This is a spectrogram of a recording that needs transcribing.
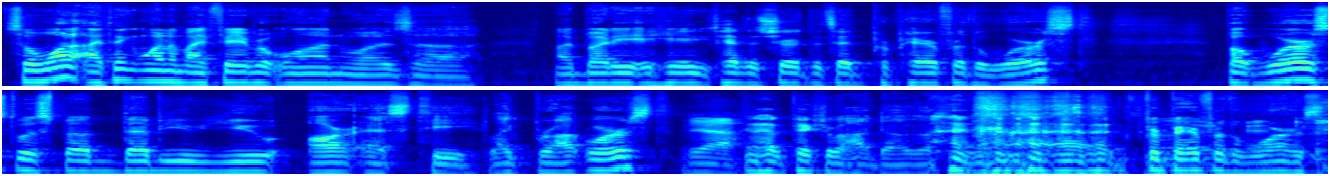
So one, I think one of my favorite one was uh, my buddy. He had a shirt that said "Prepare for the worst," but worst was spelled W U R S T, like bratwurst, Yeah. and had a picture of a hot dog. Prepare for the worst.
